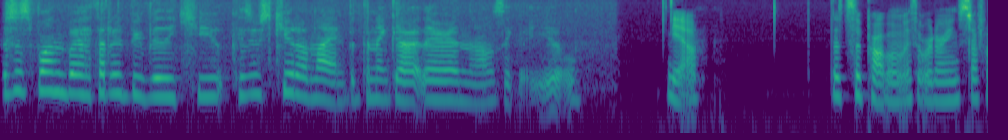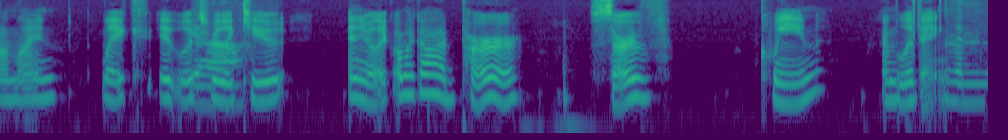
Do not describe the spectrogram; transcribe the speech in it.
There's this one, but I thought it'd be really cute because it was cute online. But then I got there and then I was like, ew. Yeah. That's the problem with ordering stuff online. Like it looks really cute and you're like, "Oh my god, purr. Serve. Queen. I'm living." And then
